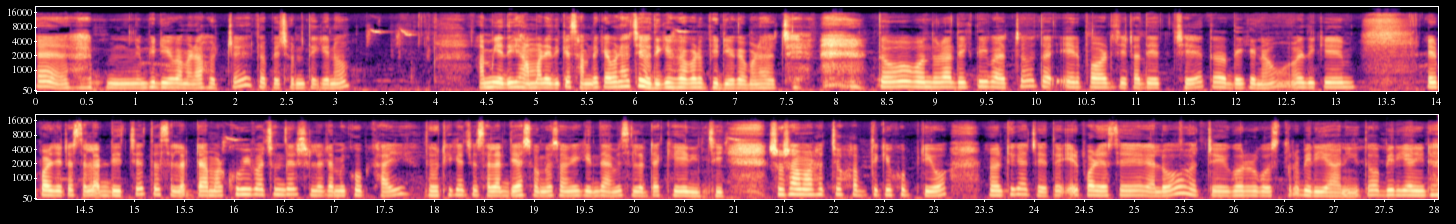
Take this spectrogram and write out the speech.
হ্যাঁ ভিডিও ক্যামেরা হচ্ছে, তো পেছন থেকে নাও। আমি এদিকে, আমার এদিকে সামনে ক্যামেরা আছে, ওদিকে আবার ভিডিও ক্যামেরা হচ্ছে। তো বন্ধুরা দেখতেই পাচ্ছ, তো এরপর যেটা দিচ্ছে তো দেখে নাও। ওইদিকে এরপর যেটা স্যালাড দিচ্ছে, তো স্যালাডটা আমার খুবই পছন্দের, স্যালাড আমি খুব খাই। তো ঠিক আছে, স্যালাড দেওয়ার সঙ্গে সঙ্গে কিন্তু আমি স্যালাডটা খেয়ে নিচ্ছি। শসা আমার হচ্ছে সব থেকে খুব প্রিয়। ঠিক আছে, তো এরপরে এসে গেল হচ্ছে গরুর গোস্তর বিরিয়ানি। তো বিরিয়ানিটা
